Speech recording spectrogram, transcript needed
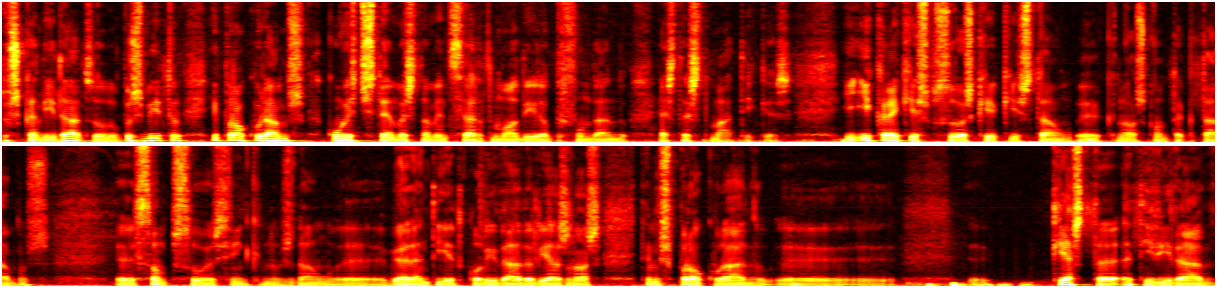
dos candidatos ou do presbítero e procuramos, com estes temas, também, de certo modo, ir aprofundando estas temáticas. E, e creio que as pessoas que aqui estão, eh, que nós contactamos, eh, são pessoas sim, que nos dão eh, garantia de qualidade. Aliás, nós temos procurado que esta atividade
